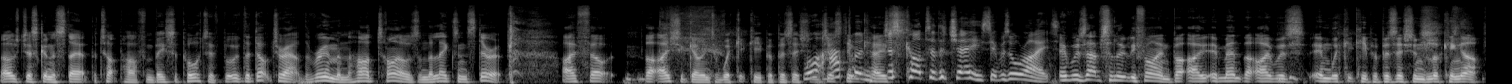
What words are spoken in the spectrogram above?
I was just going to stay at the top half and be supportive. But with the doctor out of the room and the hard tiles and the legs in stirrups, I felt that I should go into wicketkeeper position What just happened? in case. Just cut to the chase. It was all right. It was absolutely fine, but I, it meant that I was in wicketkeeper position looking up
